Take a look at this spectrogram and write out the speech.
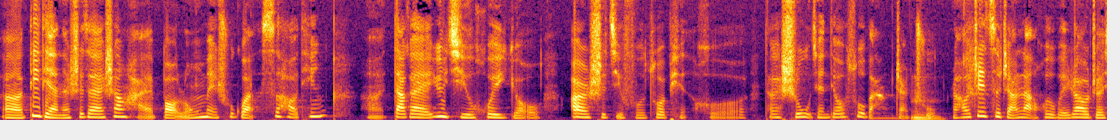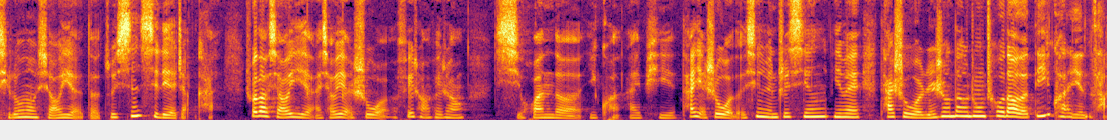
呃，地点呢是在上海宝龙美术馆四号厅啊，大概预计会有二十几幅作品和大概十五件雕塑吧展出。然后这次展览会围绕着喜路诺小野的最新系列展开。说到小野，小野是我非常非常喜欢的一款 IP，它也是我的幸运之星，因为它是我人生当中抽到的第一款隐藏。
